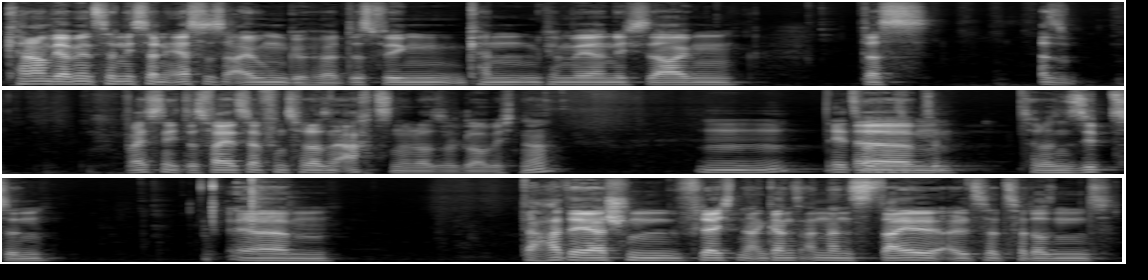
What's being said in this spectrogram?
keine Ahnung, wir haben jetzt ja nicht sein erstes Album gehört, deswegen kann, können wir ja nicht sagen, dass, also, weiß nicht, das war jetzt ja von 2018 oder so, glaube ich, ne? Mhm. nee, 2017. Ähm, 2017. Ähm, da hat er ja schon vielleicht einen ganz anderen Style, als er 2000,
